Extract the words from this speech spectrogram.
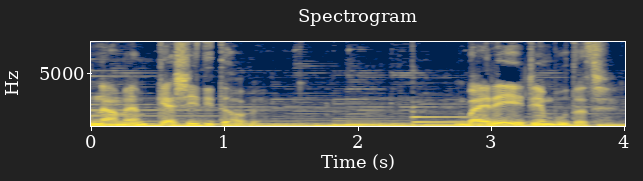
না ম্যাম ক্যাশেই দিতে হবে। বাইরে এটিএম বুথ আছে।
